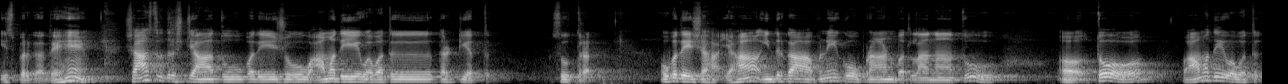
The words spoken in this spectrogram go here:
इस पर कहते हैं शास्त्र दृष्टिया तो उपदेशो वामदेववत तट्यत सूत्र। उपदेश, यहाँ इंद्र का अपने को प्राण बतलाना तो तो वामदेववत,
